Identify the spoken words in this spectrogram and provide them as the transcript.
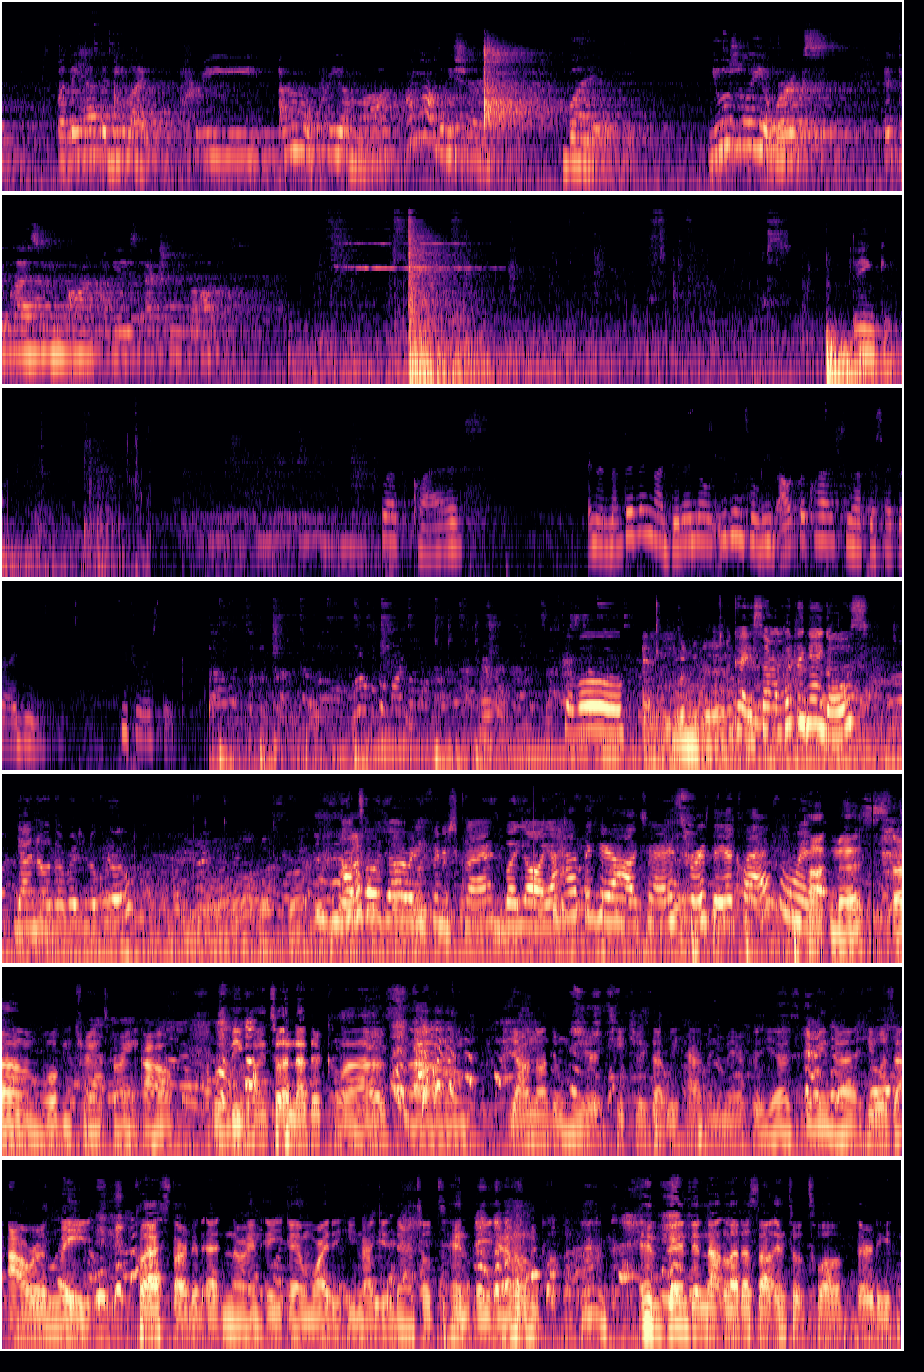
but they have to be like pre, I don't know, pre-unlocked. I'm not really sure, but usually it works if the classrooms aren't, I guess, actually locked. Thank you. Left class. And another thing I didn't know, even to leave out the class, you have to swipe your ID. Futuristic. Let me get it. Okay, so I'm with the gang goes. Y'all know the original crew. I told y'all already finished class, but y'all, y'all have to hear how Chad's first day of class went. Hot mess. Um, we'll be transferring out. We'll be going to another class. Um, Y'all know the weird teachers that we have in America? Yes, giving that. He was an hour late. Class started at 9 a.m. Why did he not get there until 10 a.m.? and then did not let us out until 12.32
